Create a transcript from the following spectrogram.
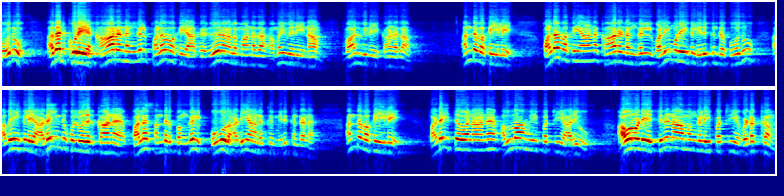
போது அதற்குரிய காரணங்கள் பல வகையாக ஏராளமானதாக அமைவதை நாம் வாழ்விலே காணலாம். அந்த வகையிலே பல வகையான காரணங்கள் வழிமுறைகள் இருக்கின்ற போதும் அவைகளை அடைந்து கொள்வதற்கான பல சந்தர்ப்பங்கள் ஒவ்வொரு அடியானுக்கும் இருக்கின்றன. அந்த வகையிலே படைத்தவனான அல்லாஹை பற்றிய அறிவு அவனுடைய திருநாமங்களை பற்றிய விளக்கம்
